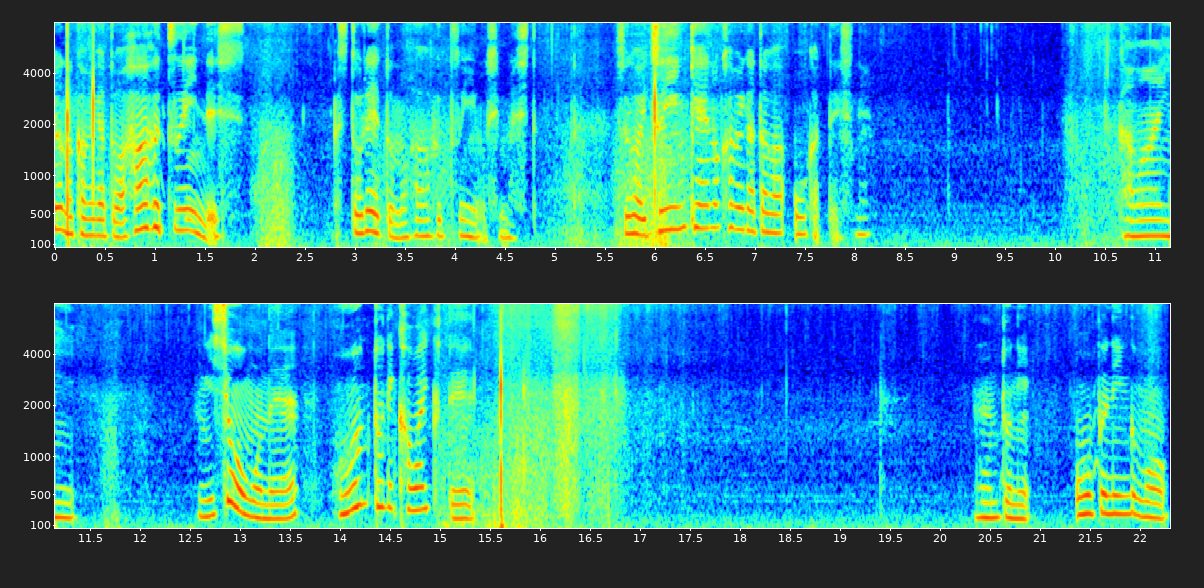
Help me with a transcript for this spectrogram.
今日の髪型はハーフツインです。ストレートのハーフツインをしました。すごいツイン系の髪型が多かったですね。かわいい。衣装もね本当に可愛くて。本当に。オープニングも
